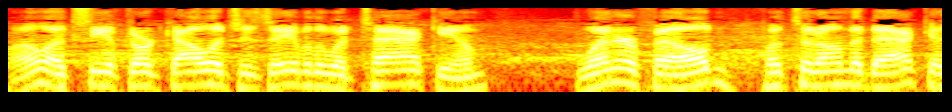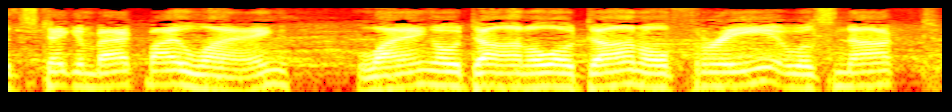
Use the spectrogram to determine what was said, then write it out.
Well, let's see if Dordt College is able to attack him. Winterfeld puts it on the deck. It's taken back by Lang. Lang O'Donnell. O'Donnell three. It was knocked.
